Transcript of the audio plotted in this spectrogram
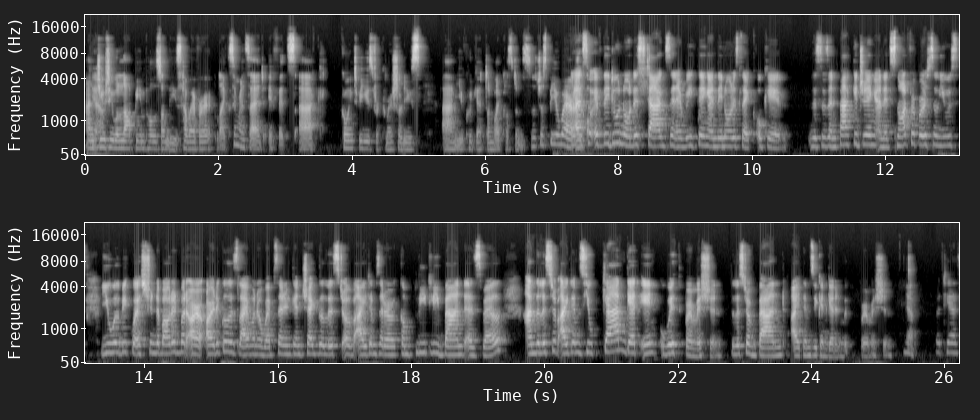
And Yeah. duty will not be imposed on these. However, like Simran said, if it's uh, going to be used for commercial use, um, you could get done by customs. So just be aware. yeah so if they do notice tags and everything and they notice like okay this is in packaging and it's not for personal use you will be questioned about it but our article is live on our website. You can check the list of items that are completely banned as well. And the list of items you can get in with permission. The list of banned items you can get in with permission. Yeah. but yes.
